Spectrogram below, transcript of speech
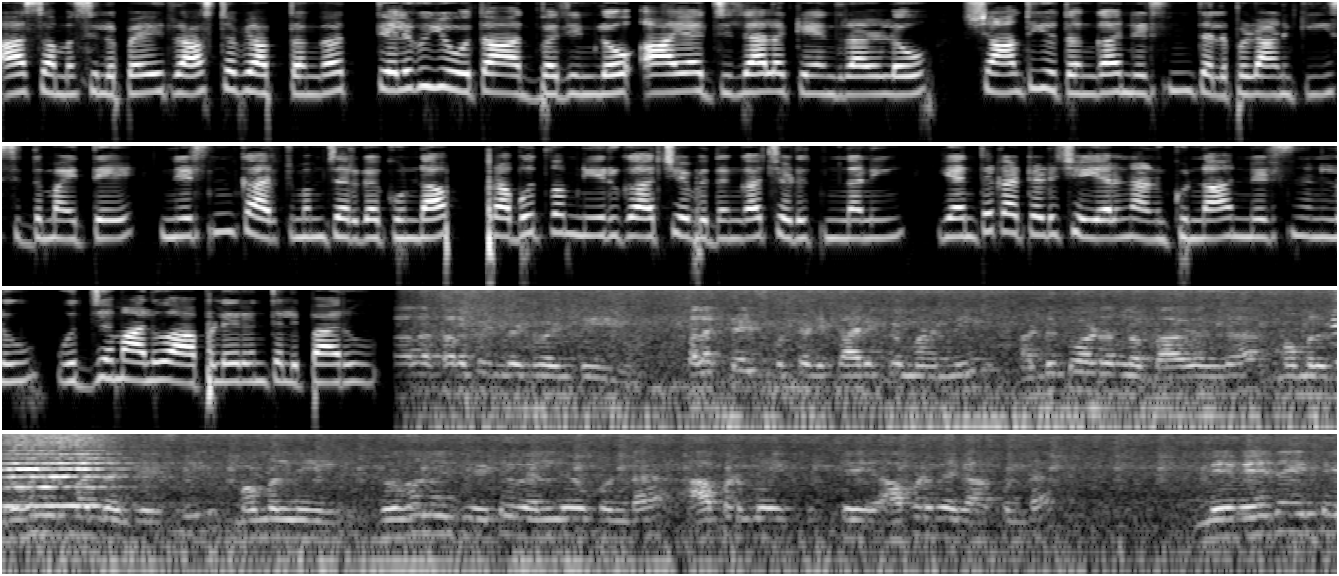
ఆ సమస్యలపై రాష్ట్ర వ్యాప్తంగా తెలుగు యువత ఆధ్వర్యంలో ఆయా జిల్లాల కేంద్రాలలో శాంతియుతంగా నిరసన తెలపడానికి సిద్ధమైతే నిరసన కార్యక్రమం జరగకుండా ప్రభుత్వం నీరుగార్చే విధంగా చెడుతుందని ఎంత కట్టడి చేయాలని అనుకున్నా నిరసనలు ఉద్యమాలు ఆపలేరని తెలిపారు. కలెక్టరేట్ ముట్టడి కార్యక్రమాన్ని అడ్డుకోవడంలో భాగంగా మమ్మల్ని గృహ నిర్బంధం చేసి మమ్మల్ని గృహం నుంచి ఎటు ఆపడమే ఆపడమే కాకుండా మేమేదైతే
